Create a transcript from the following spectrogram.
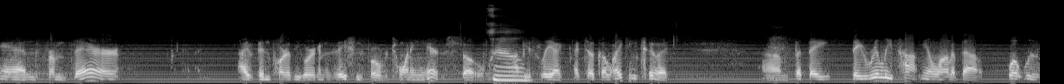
And from there, I've been part of the organization for over 20 years, so Wow. obviously I, I took a liking to it. Um, but they they really taught me a lot about what was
